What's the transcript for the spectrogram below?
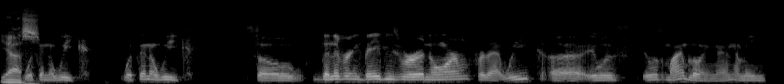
Yes. within a week. Within a week. So delivering babies were a norm for that week. Uh, it was it was mind blowing, man. I mean,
